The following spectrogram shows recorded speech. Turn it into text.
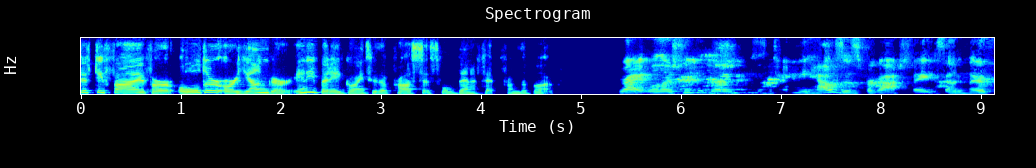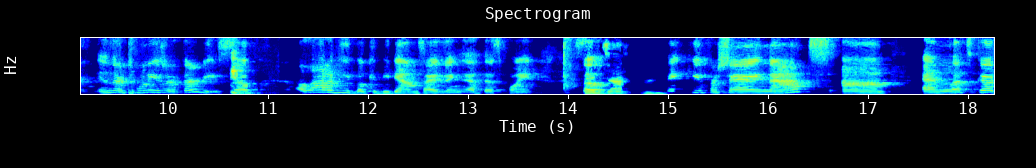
55 or older or younger, anybody going through the process will benefit from the book. Right. Well, there's people going to tiny houses for gosh sakes, and they're in their 20s or 30s. So a lot of people could be downsizing at this point. So exactly. thank you for sharing that. Um, and let's go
